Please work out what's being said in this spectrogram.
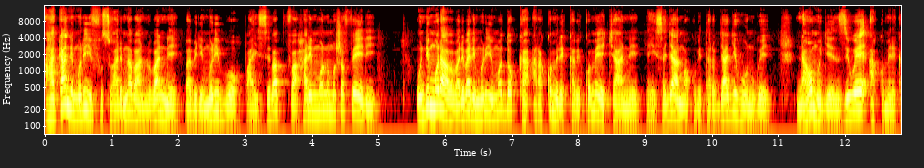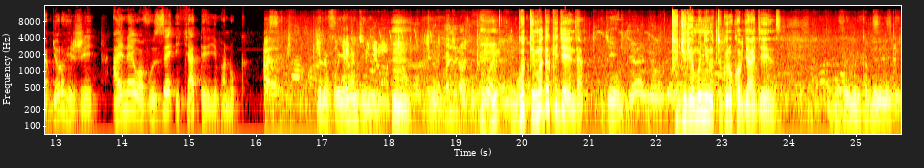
Aha kandi muri iyi fuso harimo abantu bane babiri muri bo bahise bapfa harimo n'umushoferi. Undi muri aba bari bari muri iyi modoka arakomereka bikomeye cyane yahise ajyanwa ku bitaro bya gihundwe. Naho mugenzi we akomereka byoroheje ari nawe wavuze icyateye iyi mpanuka gute imodoka igenda? Igenda. Tugiremo nyine utubwire uko byagenze. Navuye muri kabine n'imbere.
